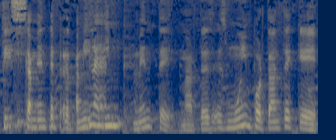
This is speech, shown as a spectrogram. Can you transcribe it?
físicamente, pero también anímicamente, Marta. Es, es muy importante que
